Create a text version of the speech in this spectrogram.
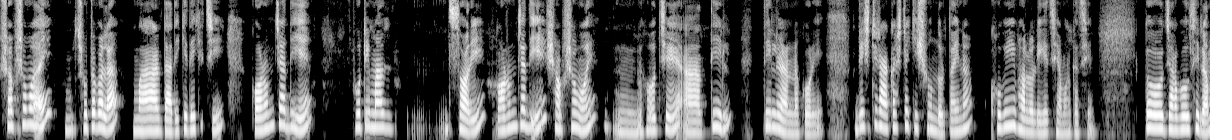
সব সময় ছোটবেলা মা আর দাদিকে দেখেছি গরম চা দিয়ে পুঁটি মাছ সরি গরম চা দিয়ে সবসময় হচ্ছে তিল তিল রান্না করে। বৃষ্টির আকাশটা কি সুন্দর, তাই না? খুবই ভালো লেগেছে আমার কাছে। তো যা বলছিলাম,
